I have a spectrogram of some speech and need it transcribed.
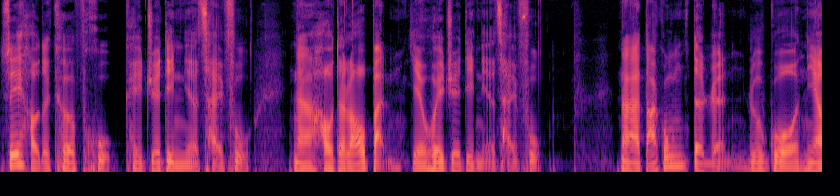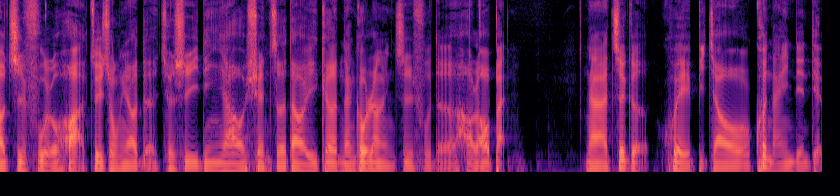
所以好的客户可以决定你的财富，那好的老板也会决定你的财富。那打工的人，如果你要致富的话，最重要的就是一定要选择到一个能够让你致富的好老板。那这个会比较困难一点点。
